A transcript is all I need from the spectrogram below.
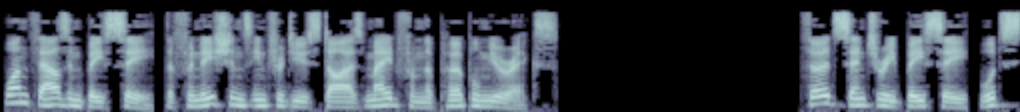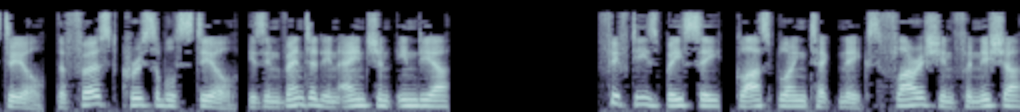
1000 BC – The Phoenicians introduce dyes made from the purple murex 3rd century BC – Wootz steel, the first crucible steel, is invented in ancient India. 50s BC – Glassblowing techniques flourish in Phoenicia.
